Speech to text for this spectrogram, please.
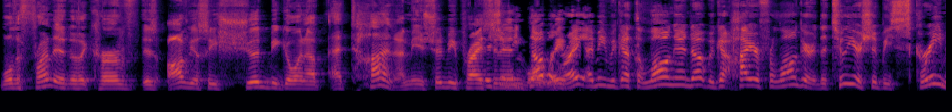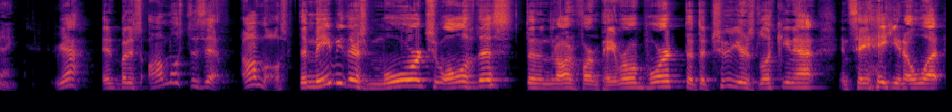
well, the front end of the curve is obviously should be going up a ton. I mean, it should be pricing it should in. Be double, right? I mean, we got the long end up, we got higher for longer. The two year should be screaming. Yeah, and but it's almost as if almost that maybe there's more to all of this than the non-farm payroll report that the two years looking at and saying, hey, you know what?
